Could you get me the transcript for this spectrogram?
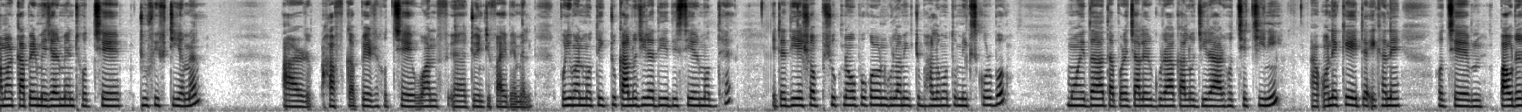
আমার কাপের মেজারমেন্ট হচ্ছে টু ফিফটি এমএল আর হাফ কাপের হচ্ছে ওয়ান টোয়েন্টি ফাইভ এমএল পরিমাণ মতো একটু কালো জিরা দিয়ে দিচ্ছি এর মধ্যে। এটা দিয়ে সব শুকনো উপকরণগুলো আমি একটু ভালো মতো মিক্স করব। ময়দা, তারপরে চালের গুঁড়া, কালো জিরা আর হচ্ছে চিনি। অনেকে এটা এখানে হচ্ছে পাউডার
